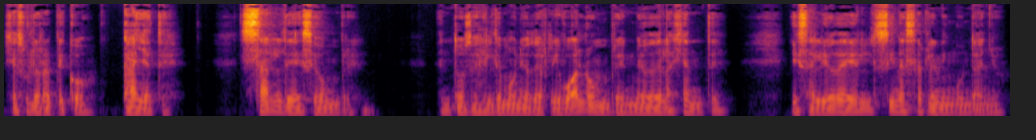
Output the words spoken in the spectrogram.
Jesús le replicó, cállate, sal de ese hombre. Entonces el demonio derribó al hombre en medio de la gente y salió de él sin hacerle ningún daño.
